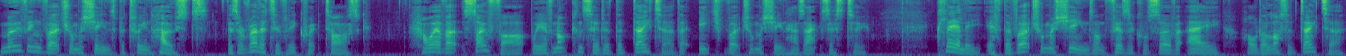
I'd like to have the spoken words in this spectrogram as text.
Moving virtual machines between hosts is a relatively quick task. However, so far we have not considered the data that each virtual machine has access to. Clearly, if the virtual machines on physical server A hold a lot of data,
